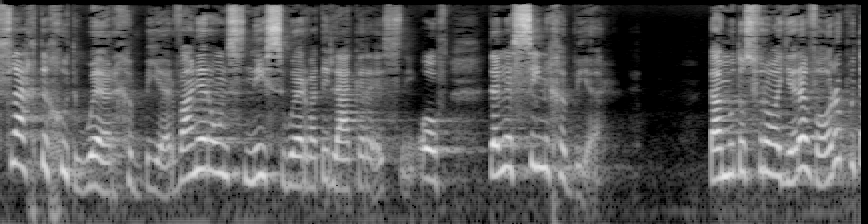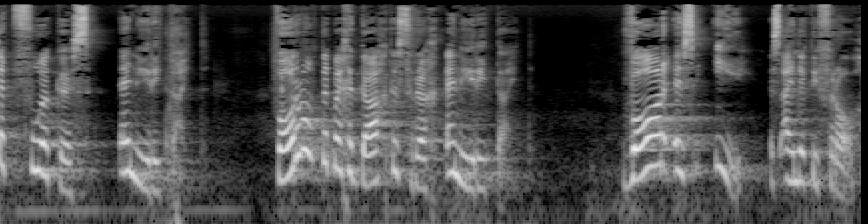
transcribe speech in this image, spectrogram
slegte goed hoor gebeur, wanneer ons nuus hoor wat nie lekker is nie of dinge sien gebeur, dan moet ons vra Here, waarop moet ek fokus in hierdie tyd? Waarom moet ek my gedagtes rig in hierdie tyd? Waar is U? Is eintlik die vraag.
